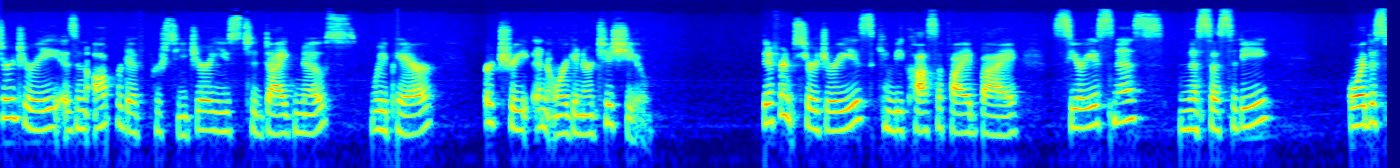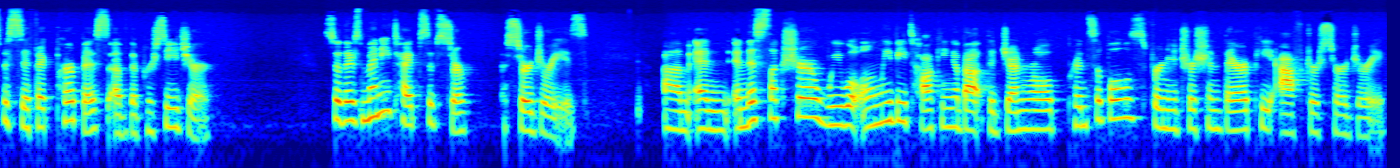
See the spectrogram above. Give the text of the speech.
Surgery is an operative procedure used to diagnose, repair, or treat an organ or tissue. Different surgeries can be classified by seriousness, necessity, or the specific purpose of the procedure. So there's many types of sur surgeries. Um, and in this lecture, we will only be talking about the general principles for nutrition therapy after surgery.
